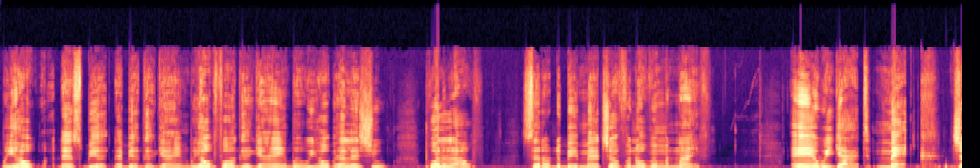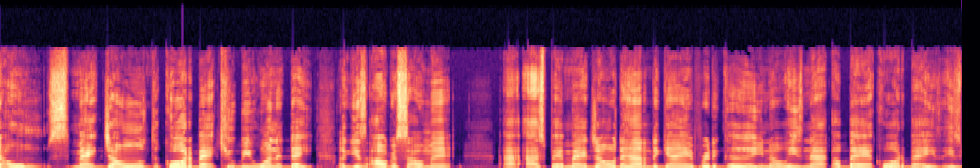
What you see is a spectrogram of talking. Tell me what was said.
We hope that's be a, that be a good game. We hope for a good game, but we hope LSU pull it off. Set up the big matchup for November 9th. And we got Mac Jones. Mac Jones, the quarterback, QB1 today against Arkansas, man. I, I expect Mac Jones to handle the game pretty good. You know, he's not a bad quarterback. He's he's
